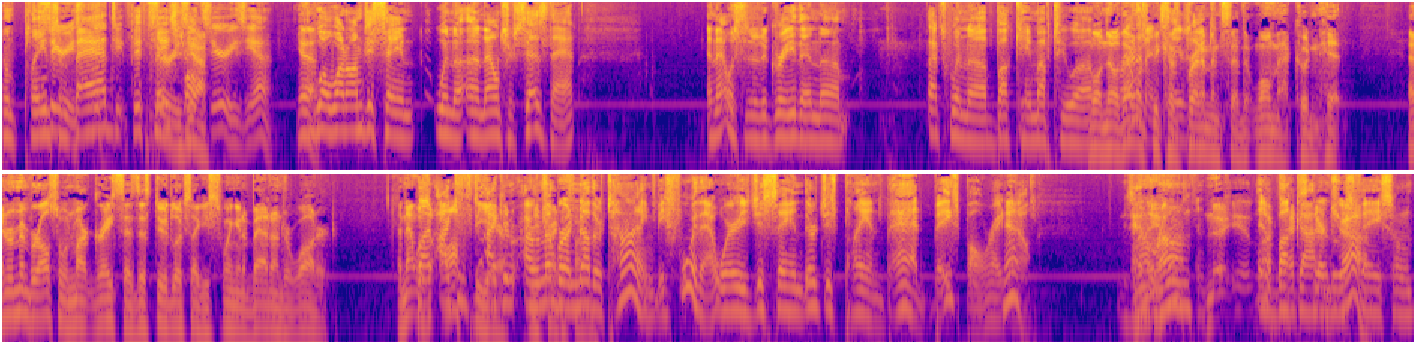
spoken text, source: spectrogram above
and playing series, some bad 15, 15 baseball. baseball yeah. series, yeah. Yeah. Well, what I'm just saying, when the announcer says that, and that was to the degree, then um, that's when uh, Buck came up to. Uh, Well, no, that was because so Brennaman like, said that Womack couldn't hit. And remember also when Mark Grace says this dude looks like he's swinging a bat underwater. And that was but I off can, the I air. can, I they remember another him. time before that where he's just saying they're just playing bad baseball right Yeah. now, He's And not wrong. are. No, yeah, and Buck got into job. his face on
